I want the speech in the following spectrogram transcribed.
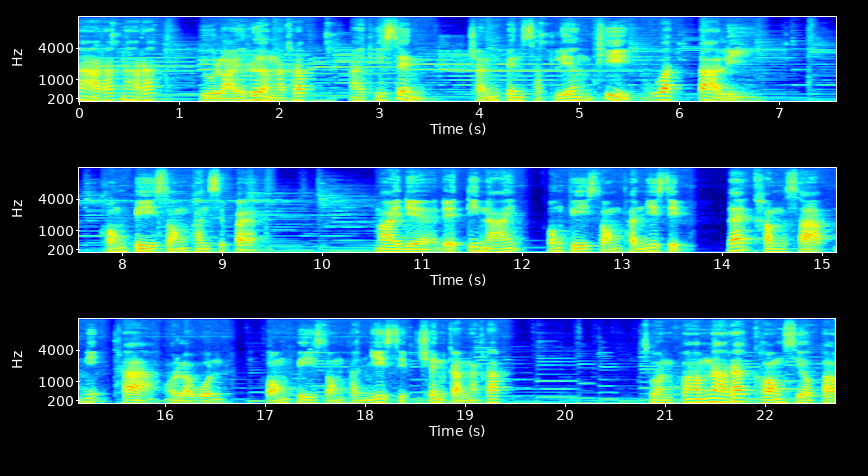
น่ารักน่ารักอยู่หลายเรื่องนะครับ อาทิเส้นฉันเป็นสัตว์เลี้ยงที่วัดต้าหลี ของปี 2018 My Dear Dirty Night ของปี 2020 และคำสาปนิทราอลวนของปี 2020 เช่นกันนะครับ ส่วนความน่ารักของเสี่ยวเปา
